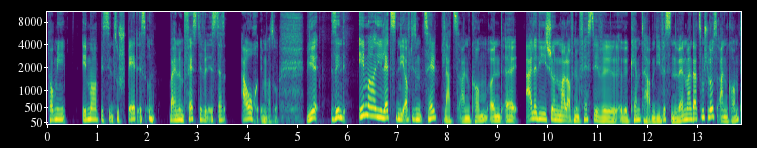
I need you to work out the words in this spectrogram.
Tommy immer ein bisschen zu spät ist. Und bei einem Festival ist das auch immer so. Wir sind immer die Letzten, die auf diesem Zeltplatz ankommen. Und äh, alle, die schon mal auf einem Festival äh, gecampt haben, die wissen, wenn man da zum Schluss ankommt,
